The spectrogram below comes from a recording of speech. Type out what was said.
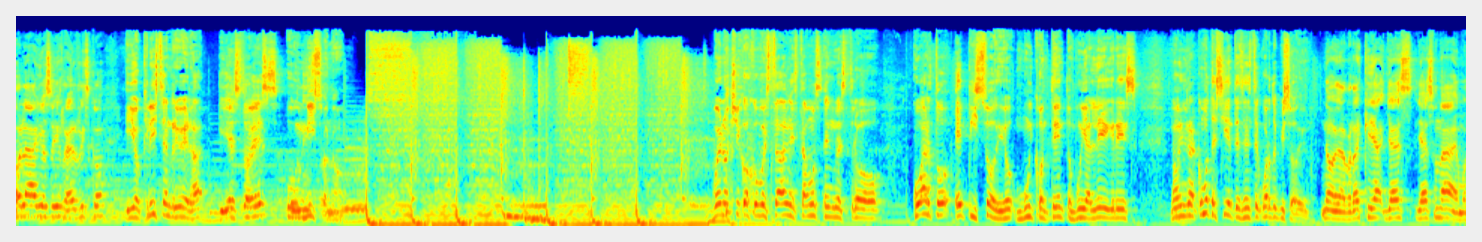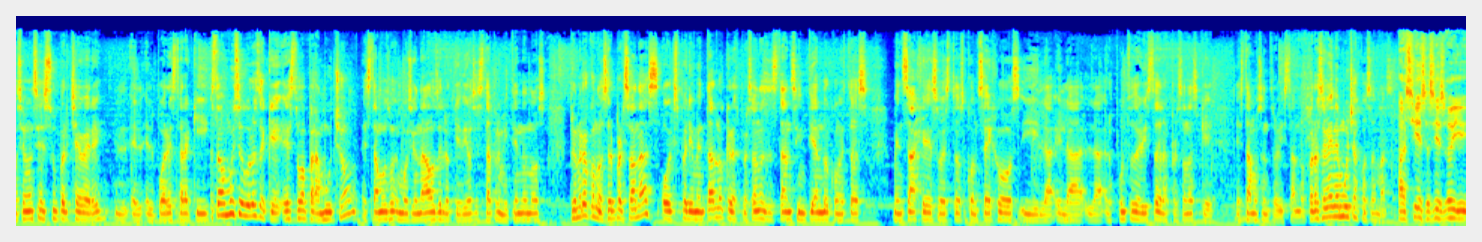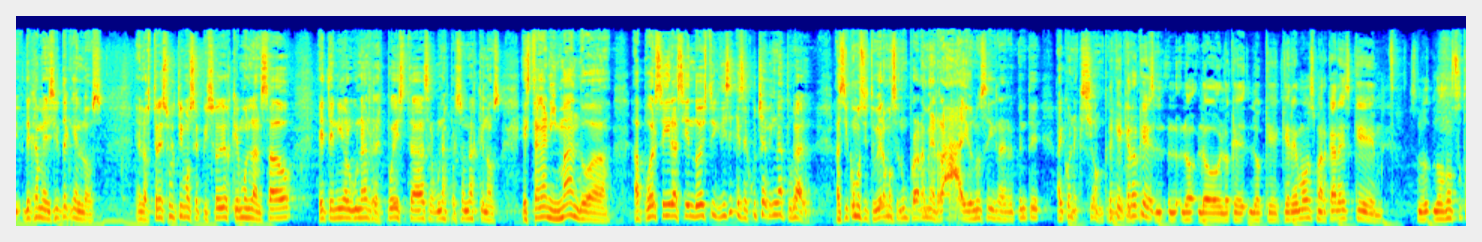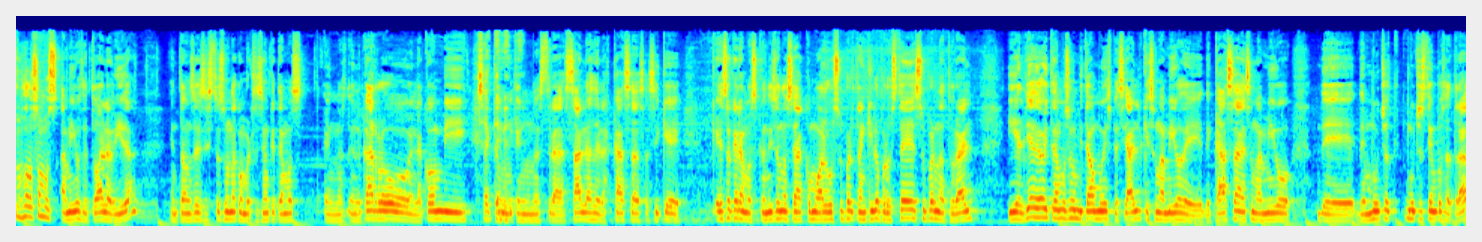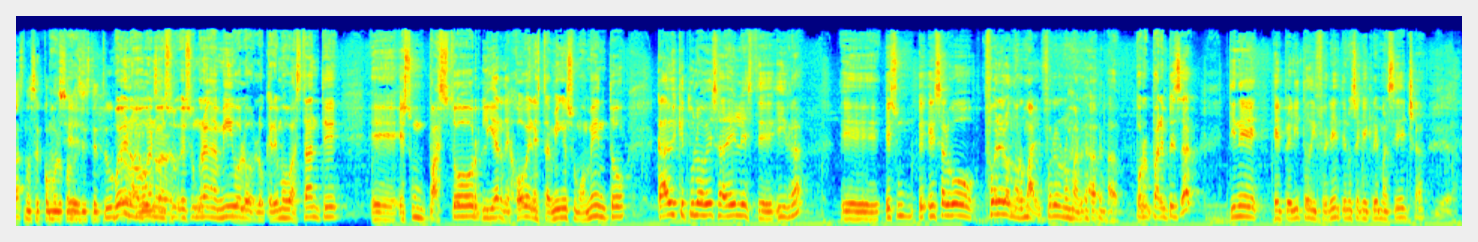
Hola, yo soy Israel Risco. Y yo, Cristian Rivera. Y, esto, es Unísono. Bueno chicos, ¿cómo están? Estamos en nuestro cuarto episodio, muy contentos, muy alegres. No, Isra, ¿cómo te sientes en este cuarto episodio? No, la verdad es que ya, es, ya es una emoción súper chévere el, poder estar aquí. Estamos muy seguros de que esto va para mucho. Estamos emocionados de lo que Dios está permitiéndonos. Primero conocer personas o experimentar lo que las personas están sintiendo con estos mensajes o estos consejos y, los puntos de vista de las personas que estamos entrevistando. Pero se vienen muchas cosas más. Así es, así es. Oye, déjame decirte que en los, en los tres últimos episodios que hemos lanzado he tenido algunas respuestas, algunas personas que nos están animando a, poder seguir haciendo esto y dice que se escucha bien natural, así como si estuviéramos en un programa de radio, no sé, y de repente hay conexión. Creo, es que creo que lo, que lo que queremos marcar es que nosotros dos somos amigos de toda la vida, entonces esto es una conversación que tenemos en, el carro, en la combi, Exactamente. En, nuestras salas de las casas, así que eso queremos, que eso no sea como algo súper tranquilo para ustedes, súper natural y el día de hoy tenemos un invitado muy especial, que es un amigo de, de casa, es un amigo de, de, muchos, muchos tiempos atrás. No sé cómo lo conociste tú. Bueno, bueno, es, un gran amigo, lo, lo queremos bastante. Eh, es un pastor, líder de jóvenes también en su momento. Cada vez que tú lo ves a él, este, Irra, eh, es, un, es algo fuera de lo normal, fuera de lo normal. por, para empezar, tiene el pelito diferente, no sé qué crema se echa.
